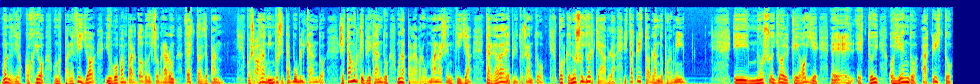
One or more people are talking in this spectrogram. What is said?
Bueno, Dios cogió unos panecillos y hubo pan para todo y sobraron cestas de pan. Pues ahora mismo se está publicando, se está multiplicando una palabra humana sencilla, cargada del Espíritu Santo, porque no soy yo el que habla, está Cristo hablando por mí. Y no soy yo el que oye, eh, estoy oyendo a Cristo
